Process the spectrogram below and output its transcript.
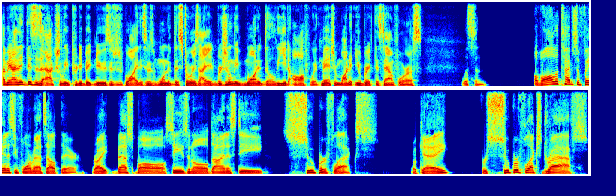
I mean, I think this is actually pretty big news, which is why this was one of the stories I originally wanted to lead off with. Mansion, why don't you break this down for us? Listen, of all the types of fantasy formats out there, right? Best ball, seasonal, dynasty, super flex. Okay. For super flex drafts,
